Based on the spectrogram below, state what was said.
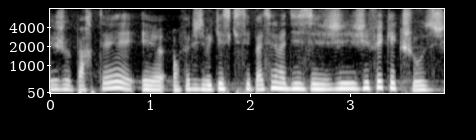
Et je partais et en fait je disais mais qu'est-ce qui s'est passé? Elle m'a dit j'ai fait quelque chose.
